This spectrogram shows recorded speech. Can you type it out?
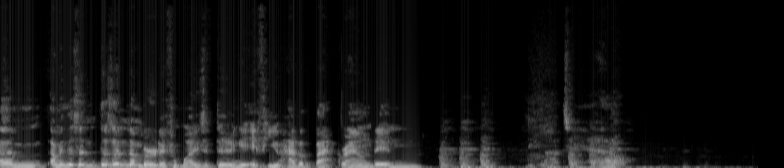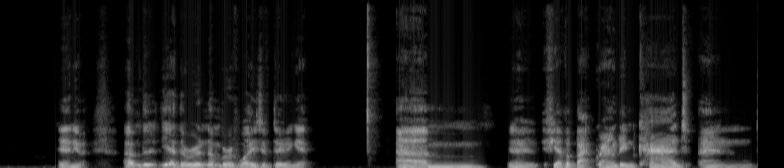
Um, I mean, there's a there's a number of different ways of doing it. If you have a background in bloody hell. Anyway, um, th- yeah, there are a number of ways of doing it. Um, you know, if you have a background in CAD and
